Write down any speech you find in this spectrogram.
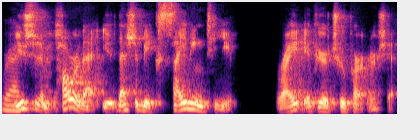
Right. You should empower that. You, that should be exciting to you, right? If you're a true partnership.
